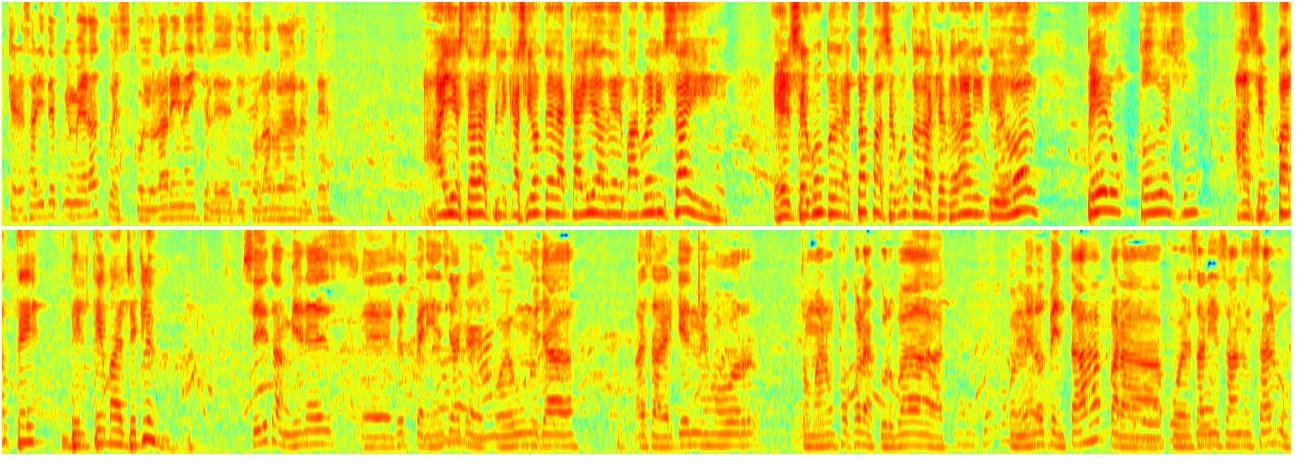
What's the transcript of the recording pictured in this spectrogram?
al querer salir de primeras, pues cogió la arena y se le deslizó la rueda delantera. Ahí está la explicación de la caída de Manuel Isai. El segundo en la etapa, segundo en la general individual, pero todo eso hace parte del tema del ciclismo. Sí, también es, eh, es experiencia que coge uno ya a saber que es mejor tomar un poco la curva con menos ventaja para poder salir sano y salvo.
